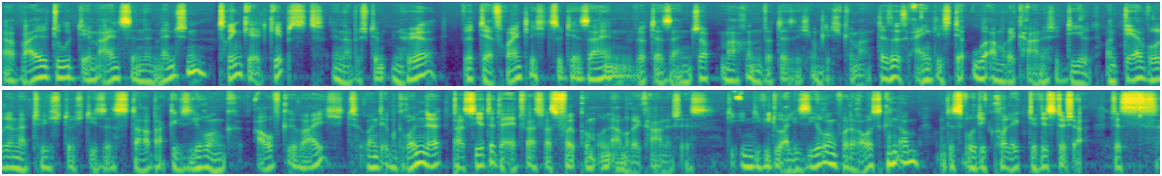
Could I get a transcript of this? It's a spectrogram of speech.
Ja, weil du dem einzelnen Menschen Trinkgeld gibst in einer bestimmten Höhe, wird der freundlich zu dir sein? Wird er seinen Job machen? Wird er sich um dich kümmern? Das ist eigentlich der uramerikanische Deal. Und der wurde natürlich durch diese Starbuckisierung aufgeweicht. Und im Grunde passierte da etwas, was vollkommen unamerikanisch ist. Die Individualisierung wurde rausgenommen und es wurde kollektivistischer. Das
